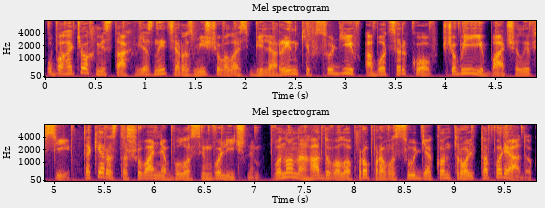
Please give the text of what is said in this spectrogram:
У багатьох містах в'язниця розміщувалась біля ринків, судів або церков, щоб її бачили всі. Таке розташування було символічним. Воно нагадувало про правосуддя, контроль та порядок.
